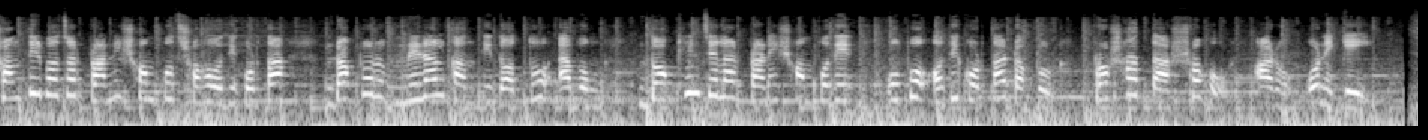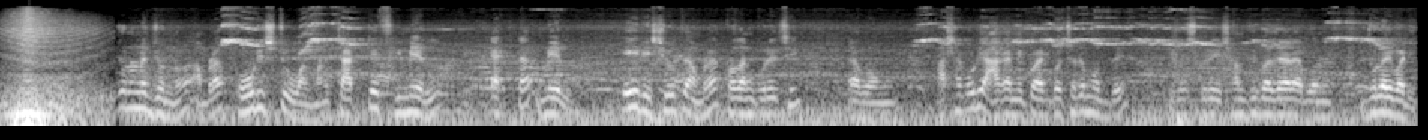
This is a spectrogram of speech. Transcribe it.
Shantirbazar প্রাণী সম্পদ সহ অধিকর্তা ডক্টর মৃণাল কান্তি দত্ত এবং দক্ষিণ জেলার প্রাণী সম্পদের উপ অধিকর্তা ডক্টর প্রসাদ দাস সহ আরও অনেকেই। জন্য আমরা ফোর ওয়ান মানে চারটে ফিমেল, একটা মেল, এই রেশিওতে আমরা প্রদান করেছি এবং আশা করি আগামী কয়েক বছরের মধ্যে বিশেষ করে শান্তিবাজার এবং জুলাইবাড়ি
